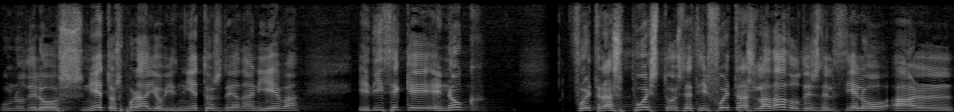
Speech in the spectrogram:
uno de los nietos por ahí, o bisnietos de Adán y Eva, y dice que Enoch fue traspuesto, es decir, fue trasladado desde el cielo al,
